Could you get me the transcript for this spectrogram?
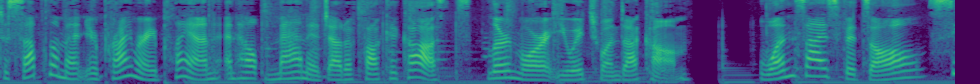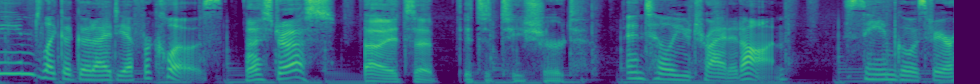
to supplement your primary plan and help manage out of pocket costs. Learn more at uh1.com. One size fits all seemed like a good idea for clothes. Nice dress. Uh, it's a it's a t-shirt. Until you tried it on. Same goes for your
